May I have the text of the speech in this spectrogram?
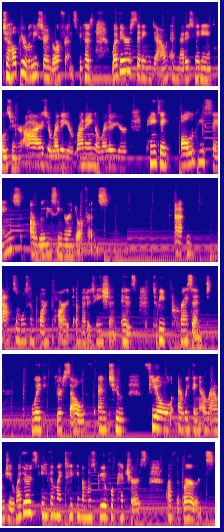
to help you release your endorphins because whether you're sitting down and meditating and closing your eyes or whether you're running or whether you're painting all of these things are releasing your endorphins and that's the most important part of meditation is to be present with yourself and to feel everything around you, whether it's even like taking the most beautiful pictures of the birds.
